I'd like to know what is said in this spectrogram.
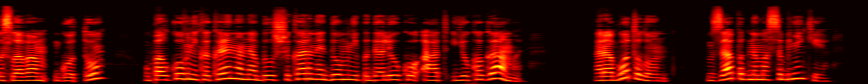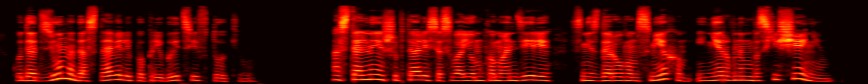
По словам Гото, у полковника Кеннона был шикарный дом неподалеку от Йокогамы. Работал он в западном особняке, куда Дзюна доставили по прибытии в Токио. Остальные шептались о своем командире с нездоровым смехом и нервным восхищением,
